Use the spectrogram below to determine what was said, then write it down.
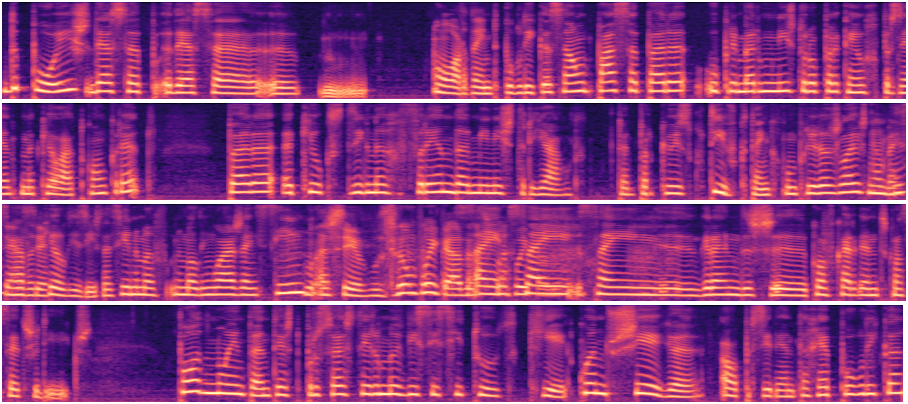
Depois dessa dessa uh, ordem de publicação passa para o primeiro-ministro ou para quem o represente naquele ato concreto para aquilo que se designa referenda ministerial. Portanto, para que o executivo, que tem que cumprir as leis, também sim, saiba sim. que ele existe. Assim, numa, numa linguagem simples. Mais simples, complicada. Sem, sem, sem uh, grandes, uh, convocar grandes conceitos jurídicos. Pode, no entanto, este processo ter uma vicissitude, que é, quando chega ao Presidente da República,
